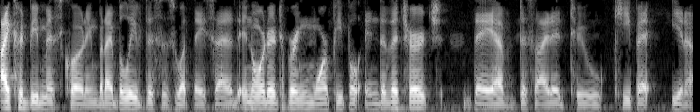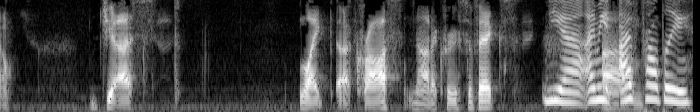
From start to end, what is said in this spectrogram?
I could be misquoting, but I believe this is what they said. In order to bring more people into the church, they have decided to keep it, you know, just like a cross, not a crucifix. Yeah, I mean, um, I've probably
